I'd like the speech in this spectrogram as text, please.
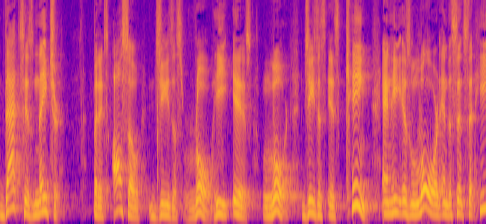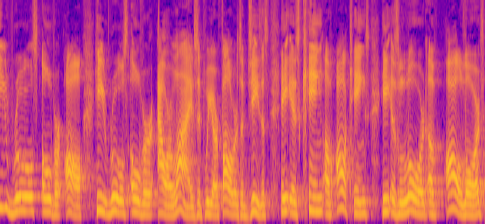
That's His nature but it's also Jesus' role. He is Lord. Jesus is King, and He is Lord in the sense that He rules over all. He rules over our lives if we are followers of Jesus. He is King of all kings. He is Lord of all lords.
